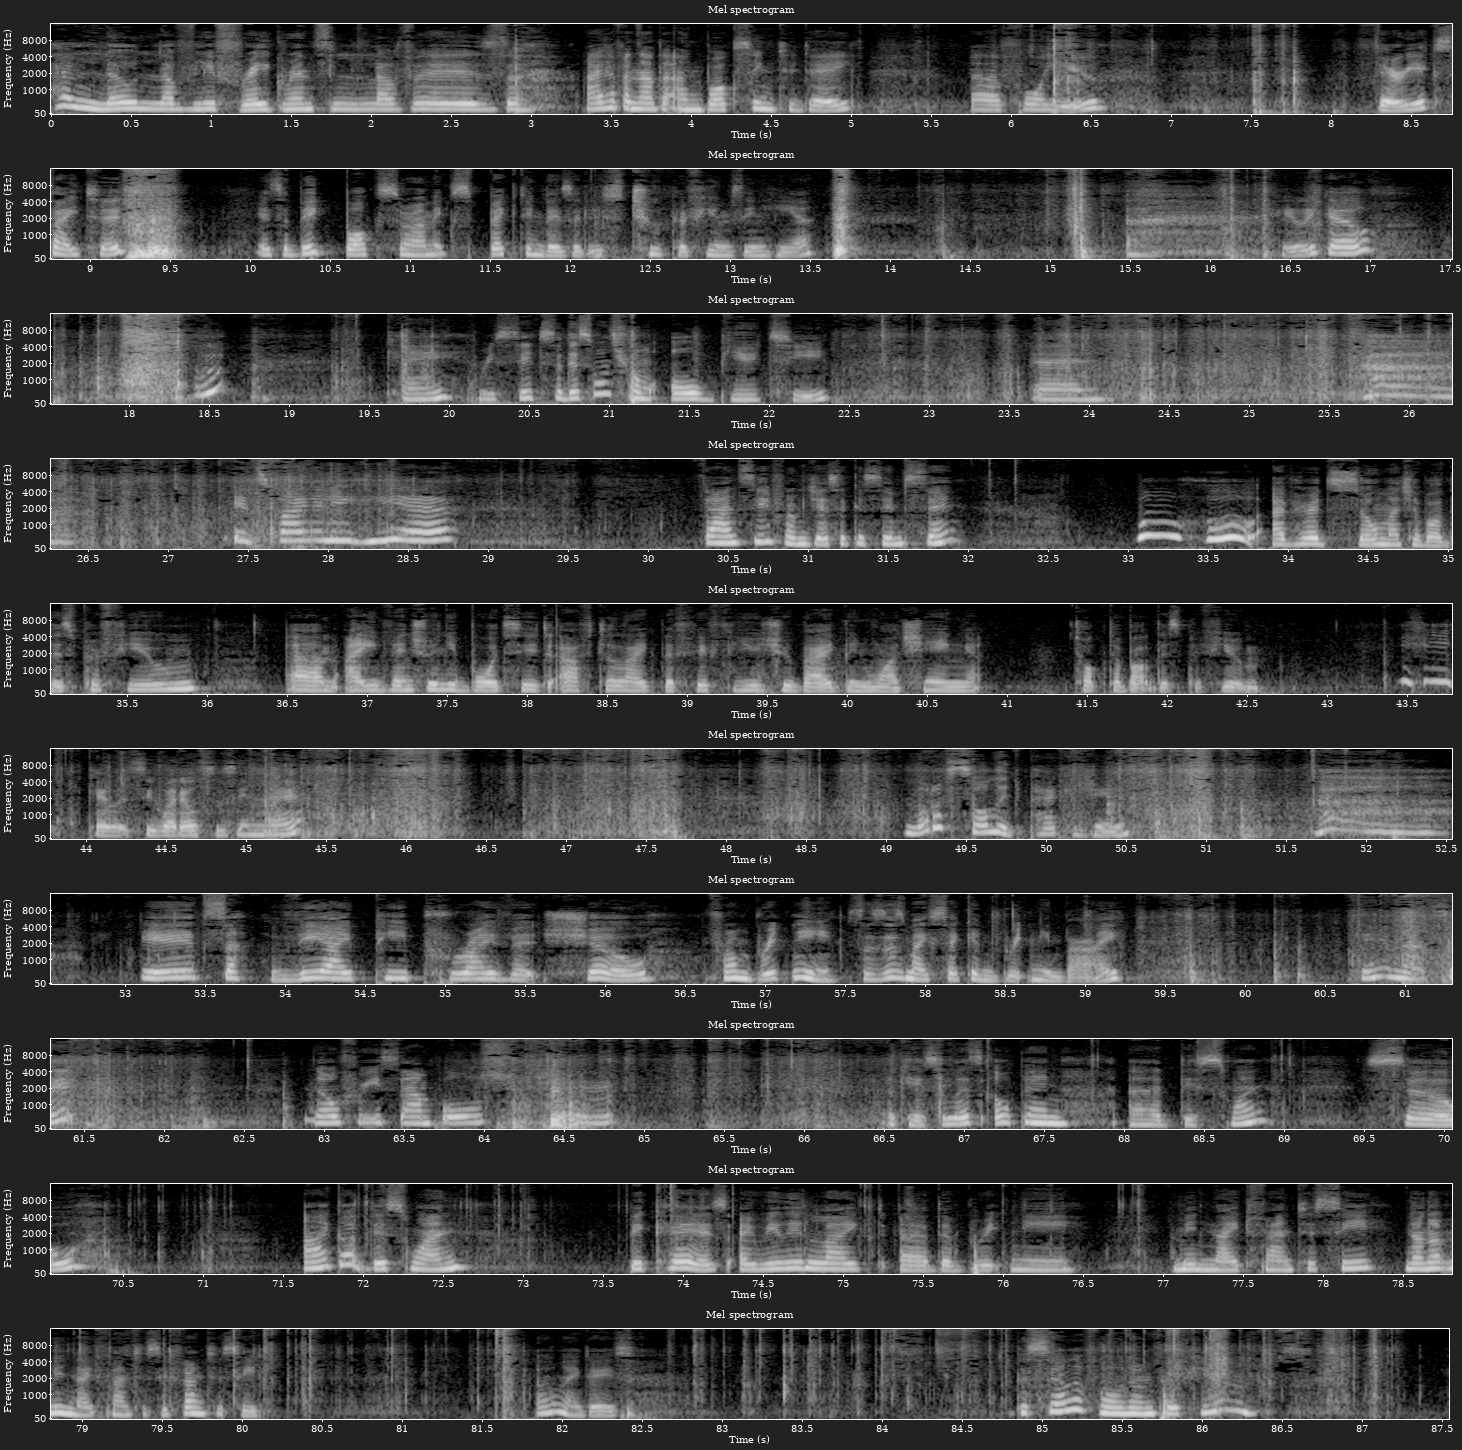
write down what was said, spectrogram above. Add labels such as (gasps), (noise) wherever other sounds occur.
Hello, lovely fragrance lovers. I have another unboxing today uh, for you. Very excited. (coughs) It's a big box, so I'm expecting there's at least two perfumes in here. Uh, here we go. Okay, receipt. So this one's from All Beauty. And it's finally here. Fancy from Jessica Simpson. Woohoo! I've heard so much about this perfume. Um, I eventually bought it after like the fifth YouTuber I'd been watching talked about this perfume. (laughs) okay, let's see what else is in there. A lot of solid packaging. (gasps) it's VIP private show from Britney. So this is my second Britney buy. Okay, and that's it. No free samples. Okay, so let's open uh, this one. So I got this one because I really liked uh, the Britney Midnight Fantasy. No, not Midnight Fantasy, Fantasy. Oh my days. The cellophane on perfume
